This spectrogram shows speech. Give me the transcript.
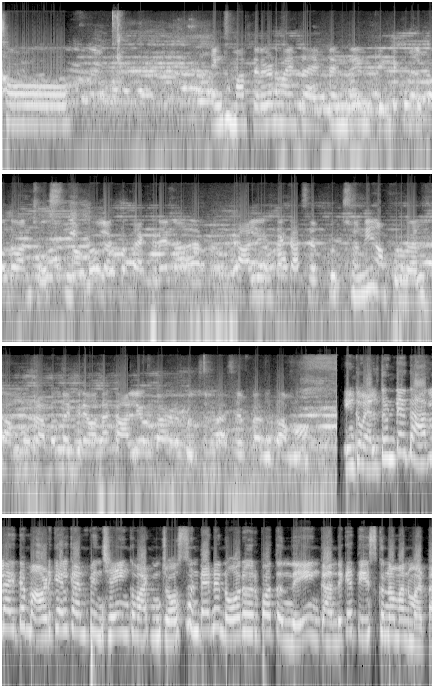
సో ఇంకా మా తిరగడం అయితే అయిపోయింది. ఇంక ఇంటికి వెళ్ళిపోదాం అని చూస్తున్నాము. లేకపోతే ఎక్కడైనా ఖాళీ ఉంటే కాసేపు కూర్చొని అప్పుడు వెళ్తాము. ప్రభల దగ్గర ఏమైనా ఖాళీ ఉంటే అక్కడ కూర్చొని కాసేపు వెళ్తాము. ఇంక వెళ్తుంటే దారిలో అయితే మామిడికాయలు కనిపించాయి. ఇంక వాటిని చూస్తుంటేనే నోరు ఊరిపోతుంది. ఇంకా అందుకే తీసుకున్నాం అనమాట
